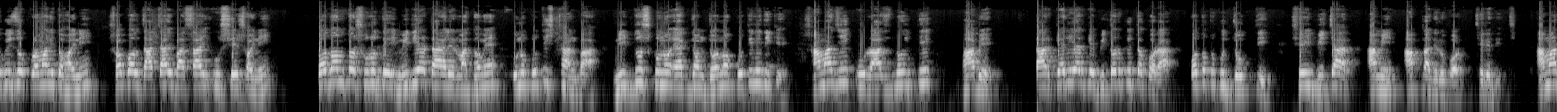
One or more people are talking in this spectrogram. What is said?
অভিযোগ প্রমাণিত হয়নি। সকল যাচাই বাছাই ও শেষ হয়নি। তদন্ত শুরুতেই মিডিয়া ট্রায়ালের মাধ্যমে কোনো প্রতিষ্ঠান বা নির্দোষ কোনো একজন জনপ্রতিনিধিকে সামাজিক ও রাজনৈতিক ভাবে তার ক্যারিয়ারকে বিতর্কিত করা কতটুকু যৌক্তিক, সেই বিচার আমি আপনাদের উপর ছেড়ে দিচ্ছি। আমার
